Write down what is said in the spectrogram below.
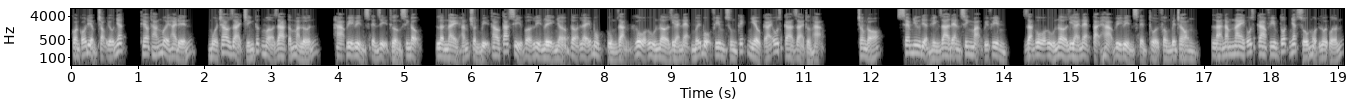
còn có điểm trọng yếu nhất theo tháng mười hai đến mùa trao giải chính thức mở ra tấm màn lớn hạ vị Winston dị thường sinh động, lần này hắn chuẩn bị thao tác sĩ vợ lì lì nhờ vợ lễ bục cùng dạng gỗ UNGNet mấy bộ phim xung kích nhiều cái Oscar giải thưởng hạng. Trong đó, xem như điển hình ra đen sinh mạng quý phim, dạng gỗ UNGNet tại hạ vị Winston thổi phồng bên trong, là năm nay Oscar phim tốt nhất số một lôi cuốn.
